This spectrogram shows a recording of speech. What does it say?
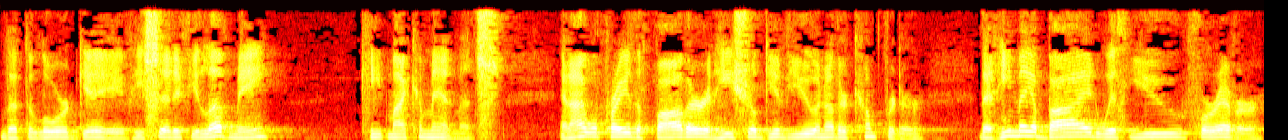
that the Lord gave. He said, If you love me, keep my commandments. And I will pray the Father, and he shall give you another comforter, that he may abide with you forever,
